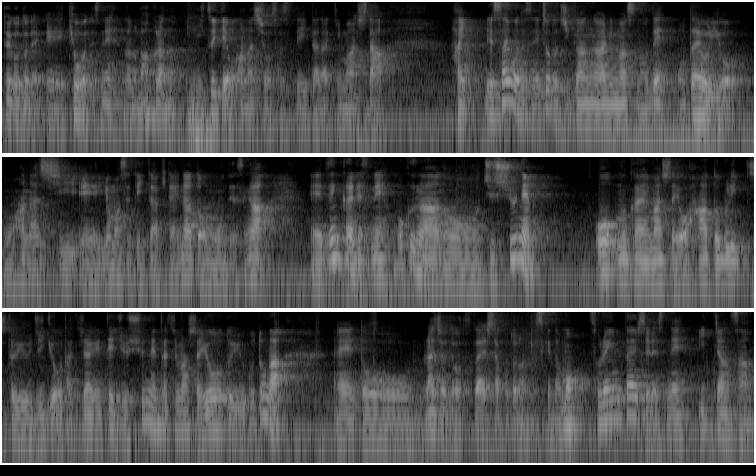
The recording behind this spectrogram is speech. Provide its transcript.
ということで、えー、今日はですねあの枕についてお話をさせていただきました。はい、で最後ですねちょっと時間がありますのでお便りをお話、えー、読ませていただきたいなと思うんですが、えー、前回ですね僕があの10周年を迎えましたよ。ハートブリッジという事業を立ち上げて10周年経ちましたよということが、えーと、ラジオでお伝えしたことなんですけどもそれに対してですねいっちゃんさん、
